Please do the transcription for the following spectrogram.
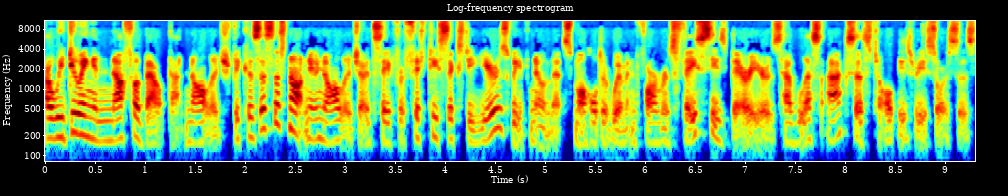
Are we doing enough about that knowledge? Because this is not new knowledge. I'd say for 50, 60 years, we've known that smallholder women farmers face these barriers, have less access to all these resources,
